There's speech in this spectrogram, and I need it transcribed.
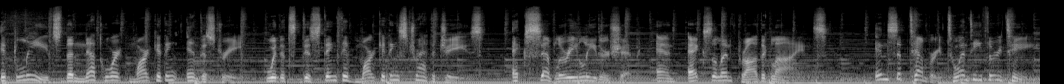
It leads the network marketing industry with its distinctive marketing strategies, exemplary leadership, and excellent product lines. In September 2013,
